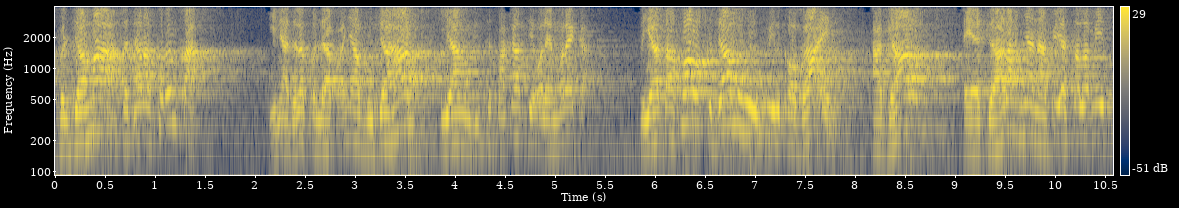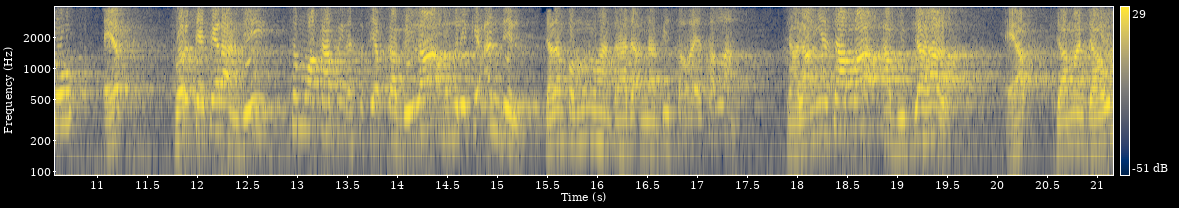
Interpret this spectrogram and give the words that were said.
berjamaah, secara serentak. Ini adalah pendapatnya Abu Jahal yang disepakati oleh mereka. Liyatafal kedamuhu fil qabail agar eh, darahnya Nabi SAW itu eh, berceceran di semua kabilah. Setiap kabilah memiliki andil dalam pembunuhan terhadap Nabi SAW. Dalangnya siapa? Abu Jahal. Ya, zaman dahulu,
